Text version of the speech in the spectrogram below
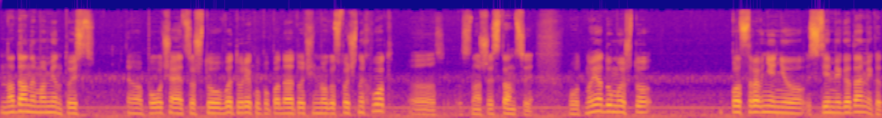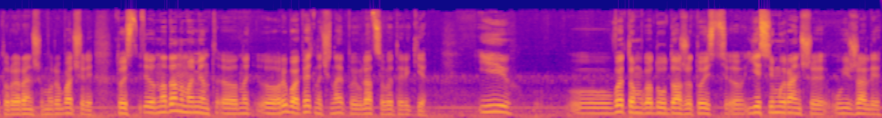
на данный момент, то есть, Э, Получается, что в эту реку попадает очень много сточных вод э, с- нашей станции. Вот. Но я думаю, что по сравнению с теми годами, которые раньше мы рыбачили, то есть э, на данный момент рыба опять начинает появляться в этой реке. И э, в этом году даже, то есть э, если мы раньше уезжали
